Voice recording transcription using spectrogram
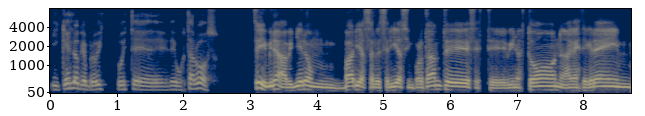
y qué es lo que pudiste degustar vos. Sí, mira, vinieron varias cervecerías importantes, este, vino Stone, Against the Grain,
